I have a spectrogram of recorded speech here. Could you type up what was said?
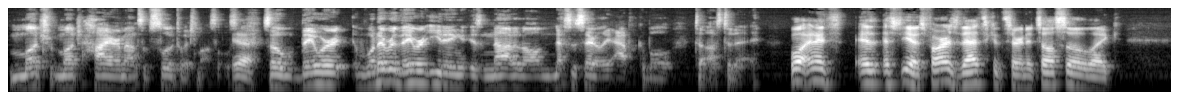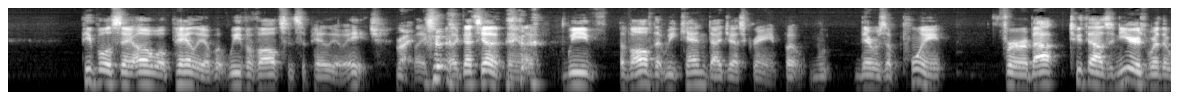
much much higher amounts of slow twitch muscles. yeah. So they were whatever they were eating is not at all necessarily applicable to us today. Well, and it's as, as yeah, as far as that's concerned, it's also like people will say, "Oh, well, paleo," but we've evolved since the paleo age. Right. Like, like that's the other thing. Like, we've evolved that we can digest grain, but w- there was a point for about two thousand years where the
